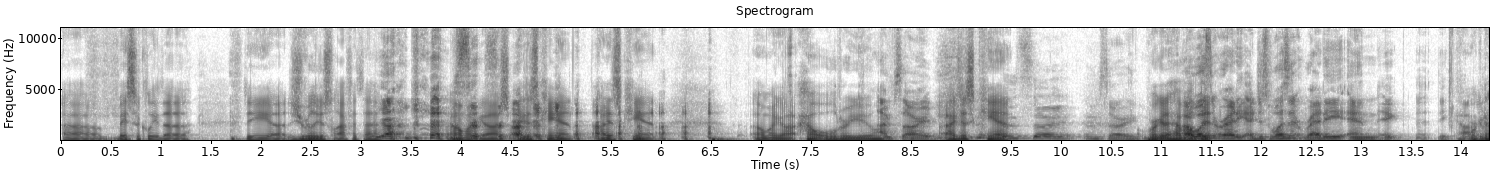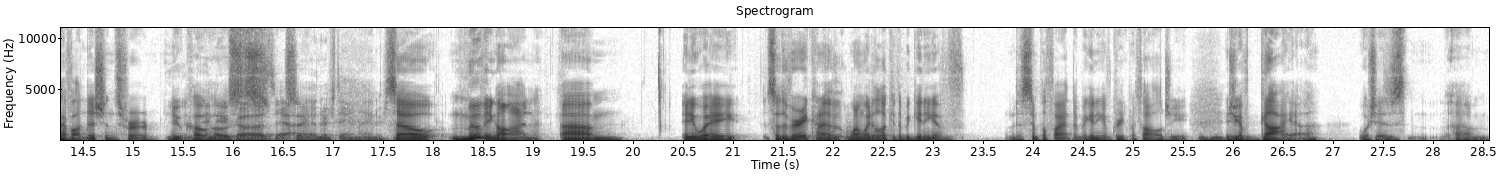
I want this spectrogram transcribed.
uh, basically the the. Uh, did you really just laugh at that? Yeah, Oh my gosh, I just can't. I just can't. Oh my god, how old are you? I'm sorry. I just can't. I'm sorry. I'm sorry. We're gonna have I audi- wasn't ready. I just wasn't ready, and it. it we're gonna have auditions for new A new co-hosts co-host, Yeah, I soon. understand. I understand. So moving on. Um, anyway, so the very kind of one way to look at the beginning of to simplify it, the beginning of Greek mythology Mm-hmm. is you have Gaia, which is um,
